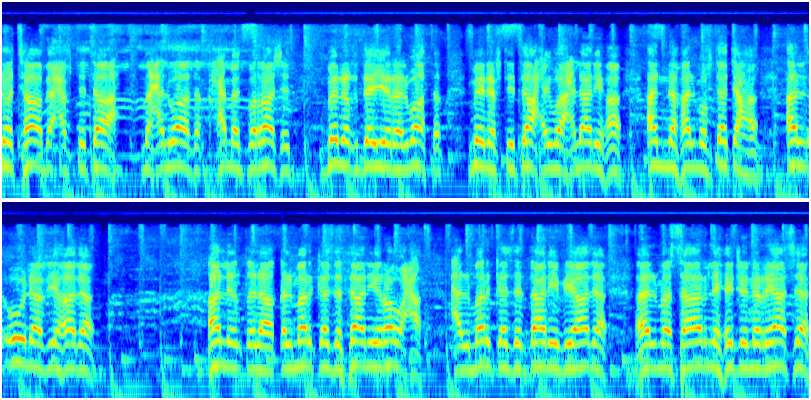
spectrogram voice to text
نتابع افتتاح مع الواثق حمد بن راشد بن غدير الواثق من افتتاح وإعلانها أنها المفتتحة الأولى في هذا الانطلاق المركز الثاني روعة المركز الثاني في هذا المسار لهجن الرئاسه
